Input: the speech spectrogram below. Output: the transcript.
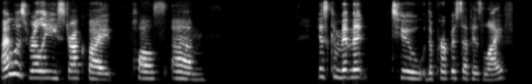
I was really struck by Paul's um his commitment to the purpose of his life.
